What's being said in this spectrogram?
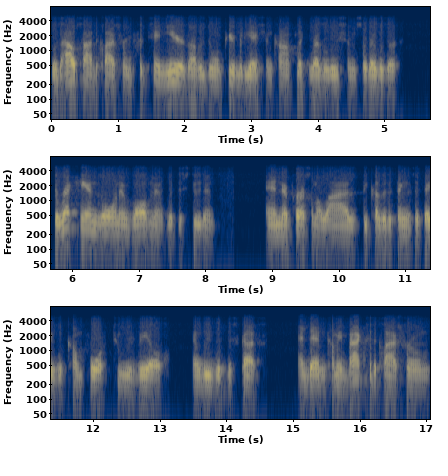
was outside the classroom for 10 years. I was doing peer mediation, conflict resolution, so there was a direct hands-on involvement with the students and their personal lives because of the things that they would come forth to reveal and we would discuss. And then coming back to the classroom,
